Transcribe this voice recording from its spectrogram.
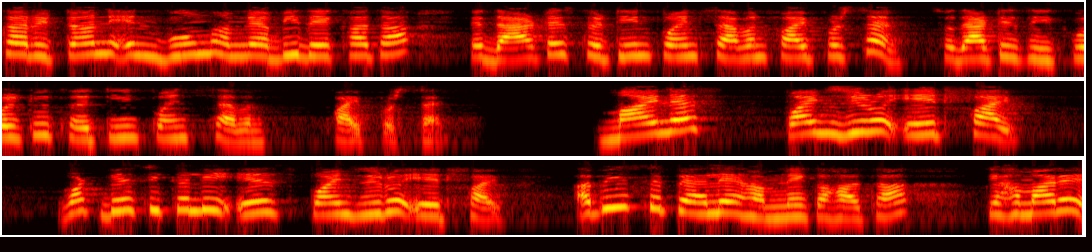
کا ریٹرن ان بوم ہم نے ابھی دیکھا تھا that is thirteen point seven five percent so that is equal to thirteen point seven five percent minus ابھی اس سے پہلے ہم نے کہا تھا کہ ہمارے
